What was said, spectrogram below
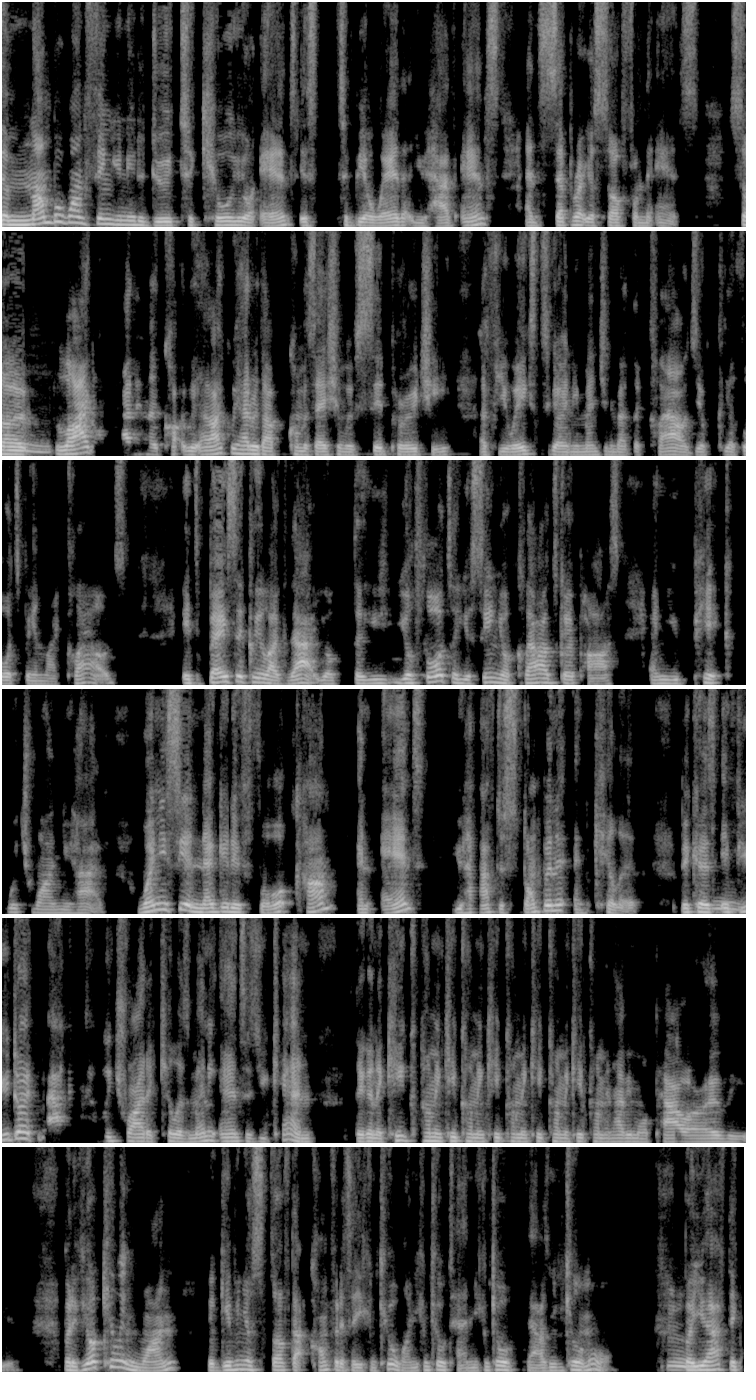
the number one thing you need to do to kill your ants is to be aware that you have ants and separate yourself from the ants. So, mm. like the, like we had with our conversation with Sid Perucci a few weeks ago, and he mentioned about the clouds, your your thoughts being like clouds. It's basically like that. Your the your thoughts are you're seeing your clouds go past, and you pick which one you have. When you see a negative thought come, an ant, you have to stomp in it and kill it. Because mm. if you don't actively try to kill as many ants as you can, they're gonna keep coming, keep coming, keep coming, keep coming, keep coming, having more power over you. But if you're killing one, you're giving yourself that confidence that you can kill one, you can kill ten, you can kill a thousand, you can kill them all. Mm. But you have to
